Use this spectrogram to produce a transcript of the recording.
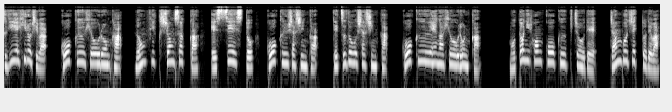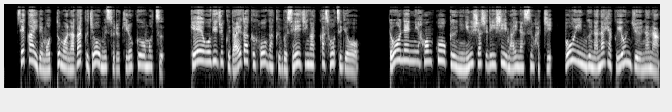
杉江博は航空評論家、ノンフィクション作家、エッセイスト、航空写真家、鉄道写真家、航空映画評論家。元日本航空機長で、ジャンボジェットでは、世界で最も長く乗務する記録を持つ。慶応義塾大学法学部政治学科卒業。同年日本航空に入社し DC-8、ボーイング747、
